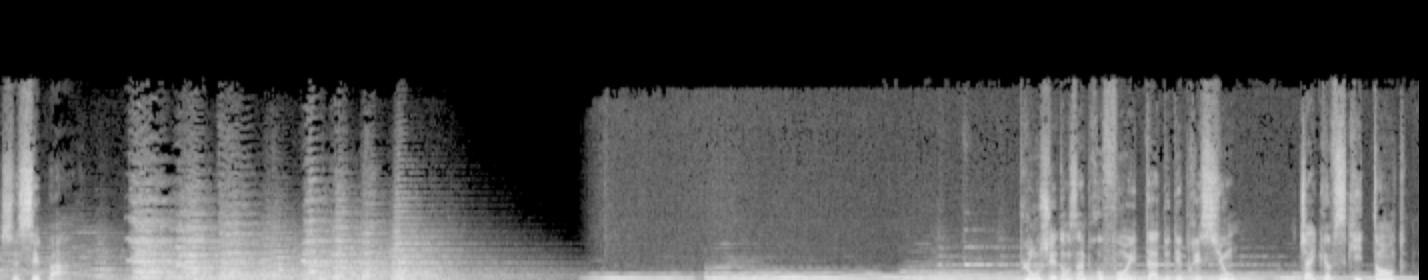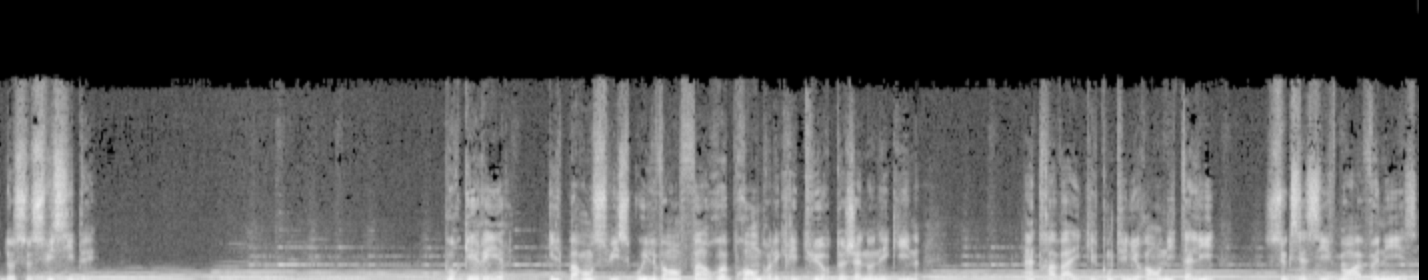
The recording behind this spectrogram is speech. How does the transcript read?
se sépare. Plongé dans un profond état de dépression, Tchaïkovski tente de se suicider. Pour guérir, il part en Suisse où il va enfin reprendre l'écriture d'Eugène Onegin. Un travail qu'il continuera en Italie, successivement à Venise,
